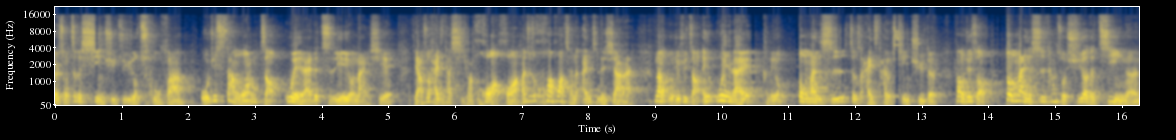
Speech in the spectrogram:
而从这个兴趣继续做出发，我会去上网找未来的职业有哪些。比方说，孩子他喜欢画画，他就是画画才能安静的下来。那我就去找，诶，未来可能有动漫师，这个是孩子他有兴趣的。那我就找动漫师他所需要的技能。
